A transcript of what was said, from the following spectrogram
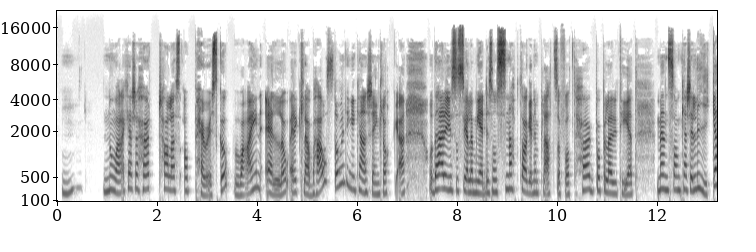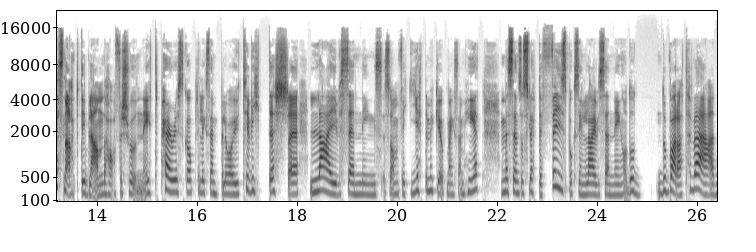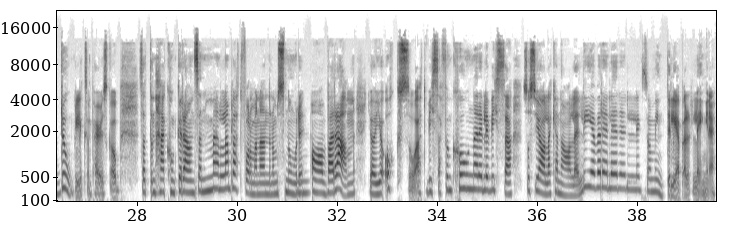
Mm. Några kanske har hört talas om Periscope, Wine, Ello eller Clubhouse. De ringer kanske en klocka. Och det här är ju sociala medier som snabbt tagit en plats och fått hög popularitet, men som kanske lika snabbt ibland har försvunnit. Periscope till exempel var ju Twitters eh, livesändnings som fick jättemycket uppmärksamhet. Men sen så släppte Facebook sin livesändning och då då bara tvärdog liksom Periscope. Så att den här konkurrensen mellan plattformarna när de snor mm. av varann gör ju också att vissa funktioner eller vissa sociala kanaler lever eller liksom inte lever längre.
